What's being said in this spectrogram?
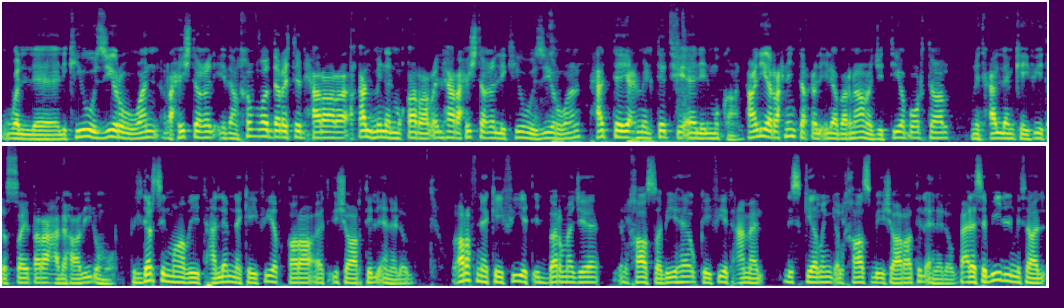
وال Q 01 راح يشتغل. إذا انخفضت درجة الحرارة أقل من المقرر لها راح يشتغل ال Q 01 حتى يعمل تدفئة للمكان. حاليا راح ننتقل إلى برنامج ال TIA Portal. ونتعلم كيفية السيطرة على هذه الأمور. في الدرس الماضي تعلمنا كيفية قراءة إشارة ال analog وعرفنا كيفية البرمجة الخاصة بها وكيفية عمل ال scaling الخاص بإشارات ال analog. فعلى سبيل المثال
